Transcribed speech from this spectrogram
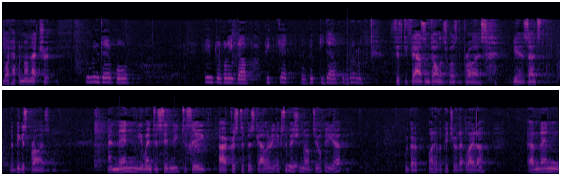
What happened on that trip? We went there for him to collect a big check for fifty thousand dollars. $50,000 was the prize. yeah, so it's the biggest prize. And then you went to Sydney to see uh, Christopher's gallery exhibition of Julpi, yeah. We've got a, might have a picture of that later. And then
